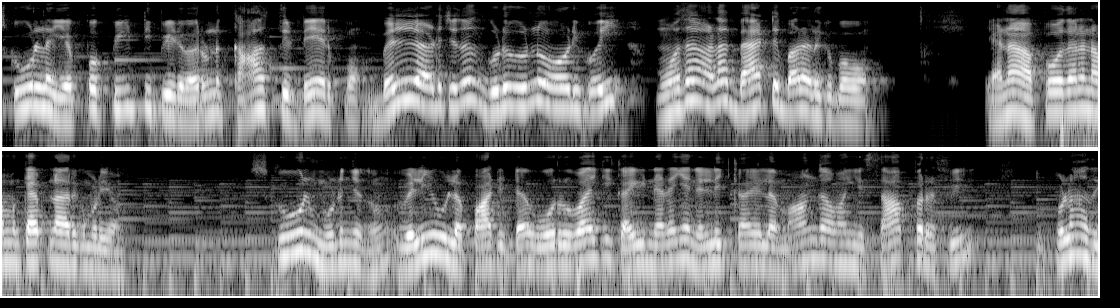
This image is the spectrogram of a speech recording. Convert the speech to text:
ஸ்கூலில் எப்போ பிடி பீரியட் வரும்னு காத்துட்டே இருப்போம். பெல் அடித்ததும் குடுகுன்னு ஓடி போய் மொதல் ஆளாக பேட்டு பால் எடுக்க போவோம். ஏன்னா அப்போது தானே நம்ம கேப்டனாக இருக்க முடியும். ஸ்கூல் முடிஞ்சதும் வெளியூரில் பாட்டிட்ட ஒரு ரூபாய்க்கு கை நிறைய நெல்லிக்காய் இல்லை மாங்காய் வாங்கி சாப்பிட்ற ஃபீல் இப்போலாம் அது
